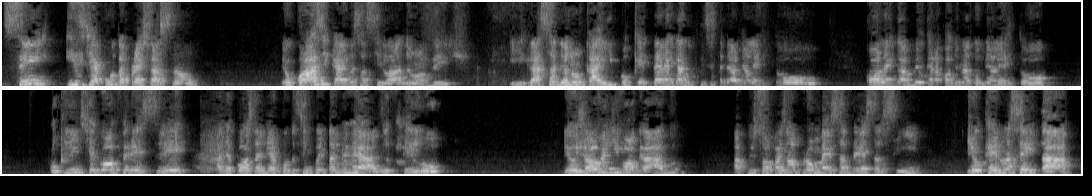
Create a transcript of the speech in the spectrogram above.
Sem existir a conta-prestação. Eu quase caí nessa cilada uma vez. E graças a Deus não caí, porque delegado do Polícia Federal me alertou, colega meu que era coordenador me alertou. O cliente chegou a oferecer a depósito da minha conta 50 mil reais. Eu fiquei louco. Eu, jovem advogado, a pessoa faz uma promessa dessa assim, eu quero aceitar,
